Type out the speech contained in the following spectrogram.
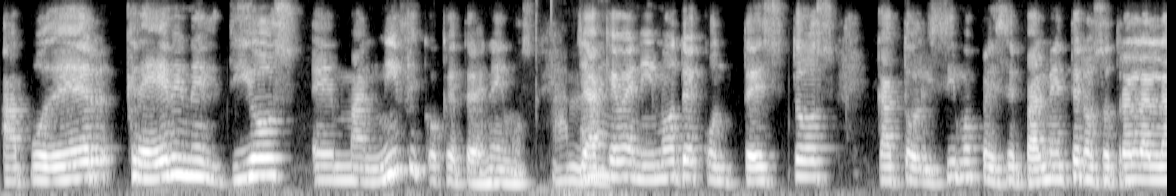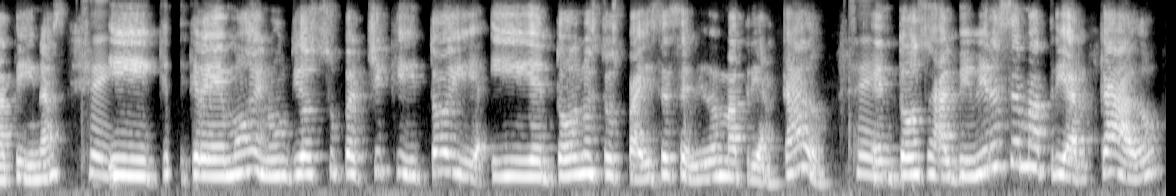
a poder creer en el Dios eh, magnífico que tenemos, ya que venimos de contextos catolicismos, principalmente nosotras las latinas, y creemos en un Dios súper chiquito y, en todos nuestros países se vive matriarcado. Entonces, al vivir ese matriarcado,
